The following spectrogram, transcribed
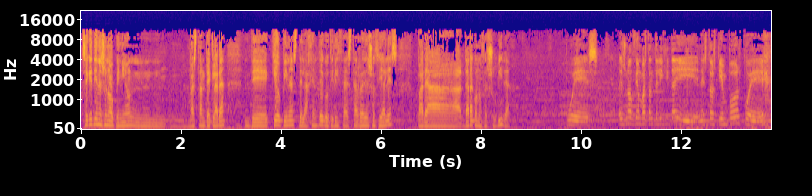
Sé que tienes una opinión bastante clara de qué opinas de la gente que utiliza estas redes sociales para dar a conocer su vida. Pues es una opción bastante lícita y en estos tiempos, pues.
